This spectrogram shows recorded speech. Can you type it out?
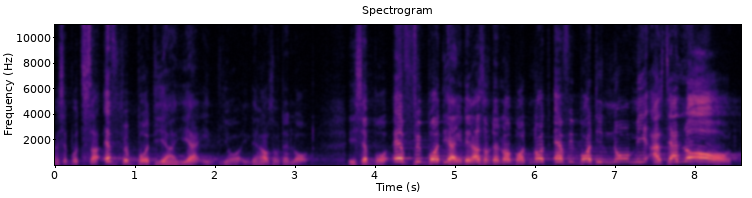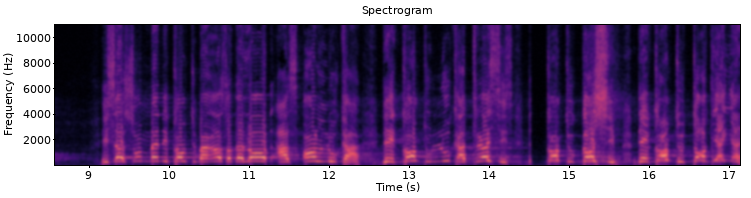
I said, but sir, everybody are here in, your, in the house of the Lord. He said, but everybody are in the house of the Lord, but not everybody know me as their Lord. He said, so many come to my house of the Lord as onlooker. They come to look at dresses. They come to gossip. They come to talk. Yeah, yeah.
